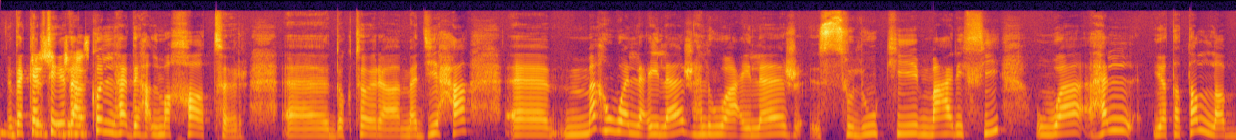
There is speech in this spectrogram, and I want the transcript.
ذكرتي اذا كل هذه المخاطر آه، دكتورة مديحة. آه، ما هو العلاج؟ هل هو علاج سلوكي معرفي؟ وهل يتطلب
